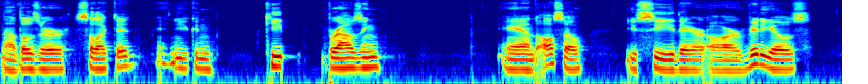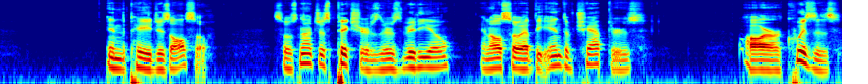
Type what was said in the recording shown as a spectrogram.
Now those are selected and you can keep browsing and also you see there are videos in the pages also. So it's not just pictures, there's video and also at the end of chapters are quizzes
